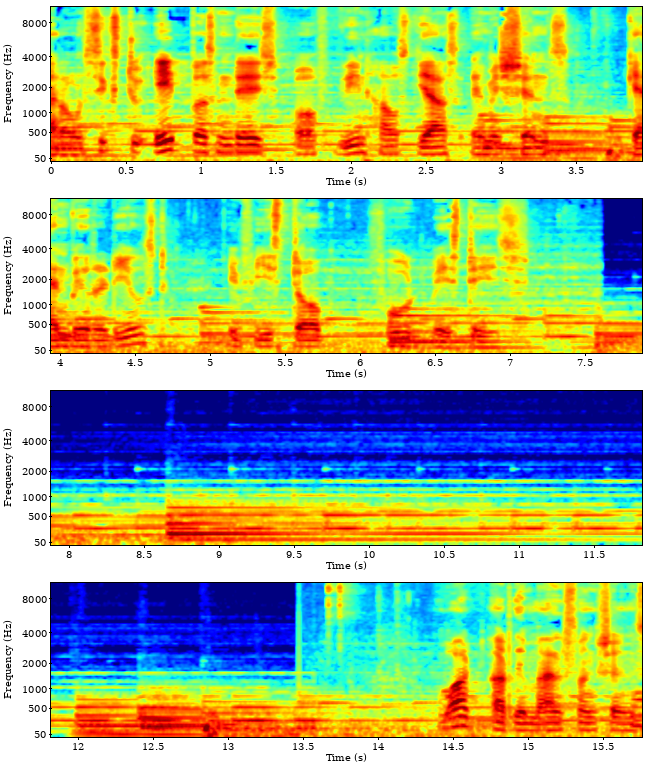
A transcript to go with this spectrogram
Around 6 to 8 percentage of greenhouse gas emissions can be reduced if we stop food wastage. What are the malfunctions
